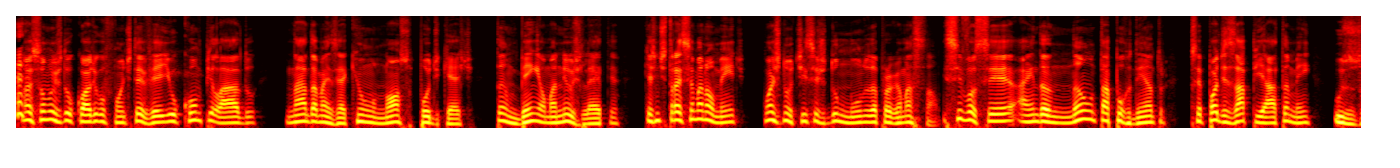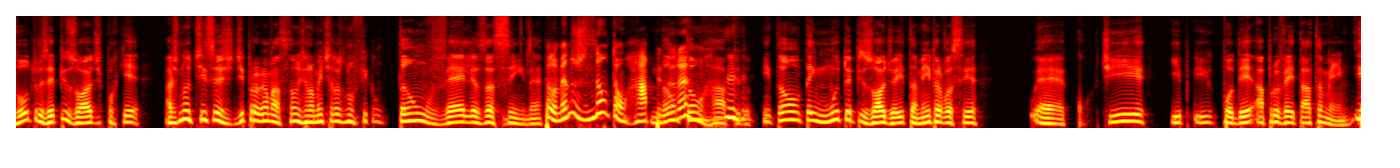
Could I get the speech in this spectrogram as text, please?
É. Nós somos do Código Fonte TV e o compilado nada mais é que um nosso podcast, também é uma newsletter que a gente traz semanalmente com as notícias do mundo da programação. E se você ainda não está por dentro, você pode zapear também os outros episódios, porque as notícias de programação geralmente elas não ficam tão velhas assim, né? Pelo menos não tão rápido, não né? tão rápido. Então tem muito episódio aí também para você é, curtir e, e poder aproveitar também. E,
